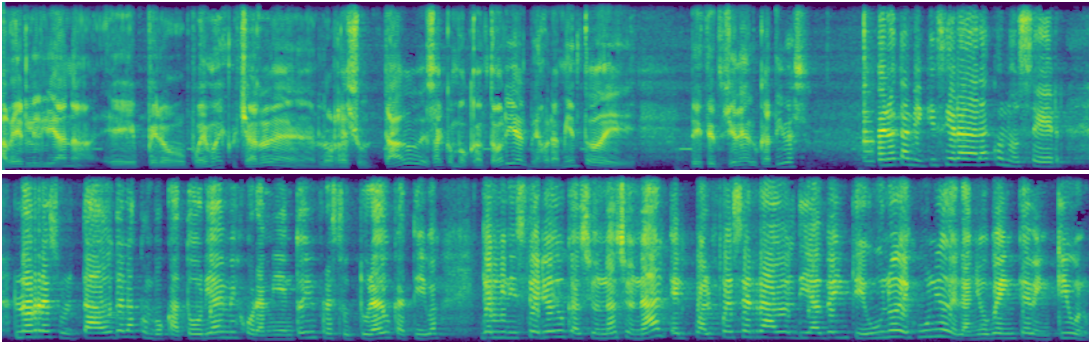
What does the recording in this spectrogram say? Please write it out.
A ver, Liliana, eh, pero podemos escuchar eh, los resultados de esa convocatoria, el mejoramiento de, instituciones educativas. Pero también quisiera dar a conocer los resultados de la convocatoria de mejoramiento de infraestructura educativa del Ministerio de Educación Nacional, el cual fue cerrado el día 21 de junio del año 2021.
